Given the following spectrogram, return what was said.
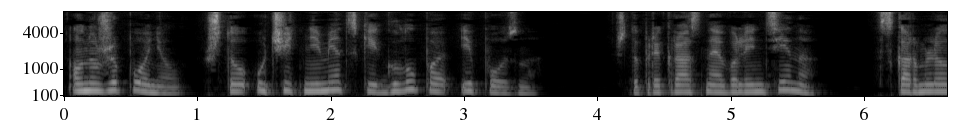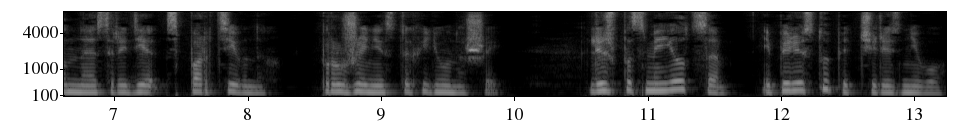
Он уже понял, что учить немецкий глупо и поздно, что прекрасная Валентина, вскормленная среди спортивных, пружинистых юношей, лишь посмеется и переступит через него,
